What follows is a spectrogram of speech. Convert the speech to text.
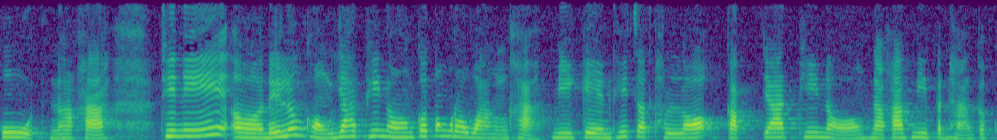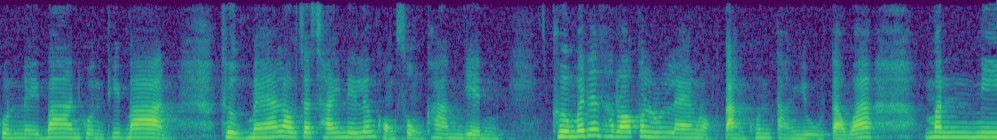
พูดนะคะ ทีนี้ในเรื่องของญาติพี่น้องก็ต้องระวังค่ะ มีเกณฑ์ที่จะทะเลาะกับญาติพี่น้องนะคะ มีปัญหากับคนในบ้านคนที่บ้าน ถึงแม้เราจะใช้ในเรื่องของสงครามเย็นคือไม่ได้ทะเลาะกันรุนแรงหรอกต่างคนต่างอยู่ แต่ว่ามันมี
